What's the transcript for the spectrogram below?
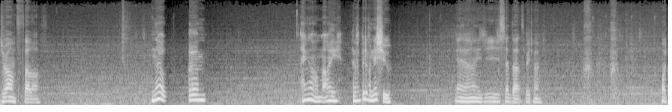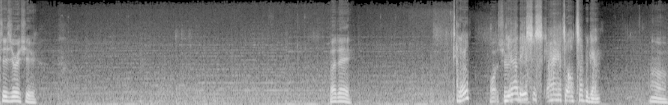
Your arm fell off. No. Um. Hang on, I have a bit of an issue. Yeah, you, said that three times. what is your issue? Buddy, Hello? what's your yeah, issue? the issues. I had to alt up again. Oh,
